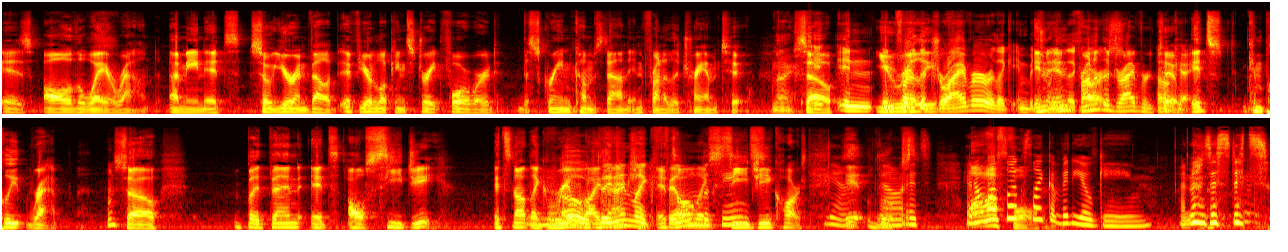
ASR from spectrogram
is all the way around. I mean, it's so you're enveloped. If you're looking straight forward, the screen comes down in front of the tram too. Nice. So in you in front of really- the driver or like in in, between in the front of the driver too. Okay. It's complete wrap. Hmm. So, but then it's all CG. It's not like mm-hmm. real Oh, live they didn't, action. like, it's film all the like scenes? CG cars. Yeah, It no, it's it almost looks like a video game. I don't just it's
